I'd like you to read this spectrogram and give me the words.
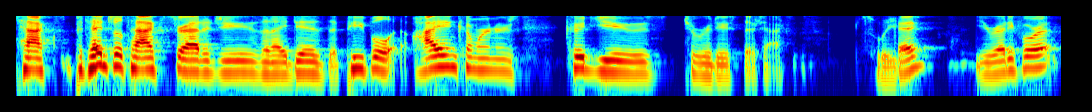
tax potential tax strategies and ideas that people high income earners could use to reduce their taxes. sweet Okay, you ready for it?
